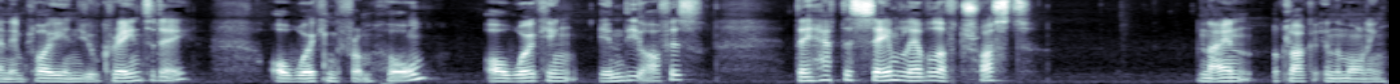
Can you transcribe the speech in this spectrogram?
an employee in Ukraine today, or working from home, or working in the office, they have the same level of trust nine o'clock in the morning.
